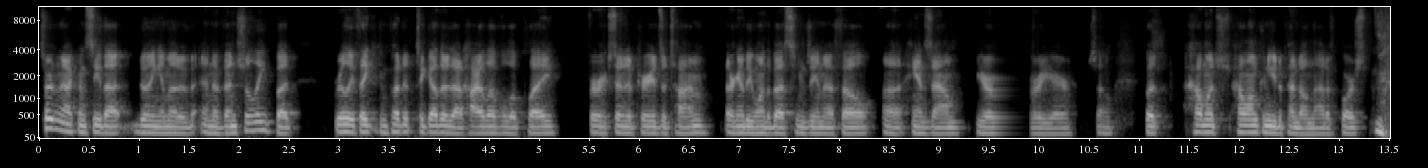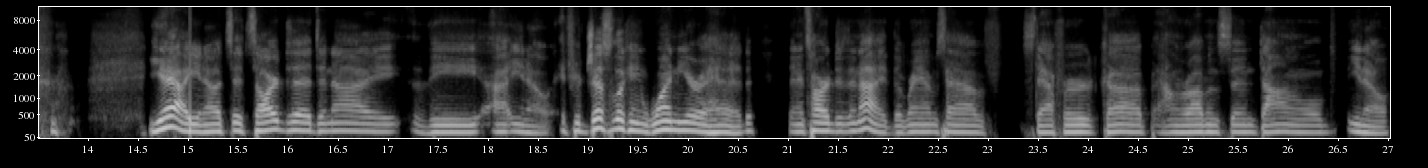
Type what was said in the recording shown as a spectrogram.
certainly I can see that doing him and eventually, but really if they can put it together that high level of play for extended periods of time, they're going to be one of the best teams in the NFL, uh, hands down, year over year. So, but how much, how long can you depend on that? Of course. yeah, you know, it's it's hard to deny the, uh, you know, if you're just looking one year ahead, then it's hard to deny the Rams have Stafford, Kupp, Allen Robinson, Donald, you know,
